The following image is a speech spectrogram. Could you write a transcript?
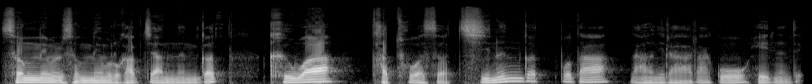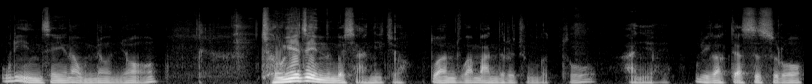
성냄을 성냄으로 갚지 않는 것 그와 다투어서 지는 것보다 나으니라라고 해 있는데 우리 인생이나 운명은요 정해져 있는 것이 아니죠. 또한 누가 만들어 준 것도 아니에요. 우리 각자 스스로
